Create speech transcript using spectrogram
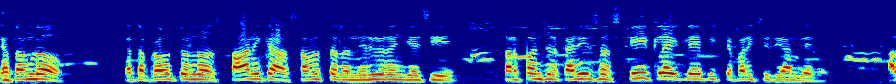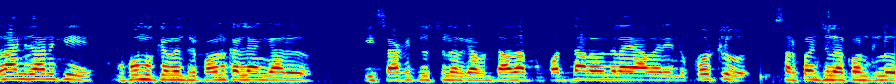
గతంలో గత ప్రభుత్వంలో స్థానిక సంస్థలు నిర్వీర్యం చేసి సర్పంచులు కనీసం స్ట్రీట్ లైట్ లేపించే పరిస్థితి కానీ లేదు. అలాంటి దానికి ఉప ముఖ్యమంత్రి పవన్ కళ్యాణ్ గారు ఈ శాఖ చూస్తున్నారు కాబట్టి దాదాపు పద్నాలుగు వందల యాభై రెండు కోట్లు సర్పంచుల అకౌంట్లో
